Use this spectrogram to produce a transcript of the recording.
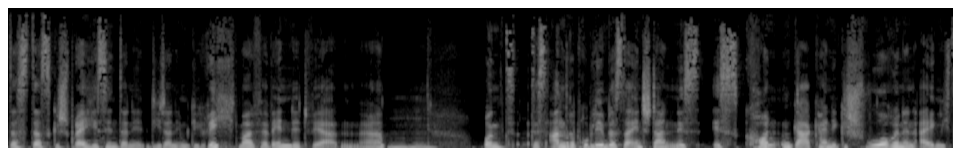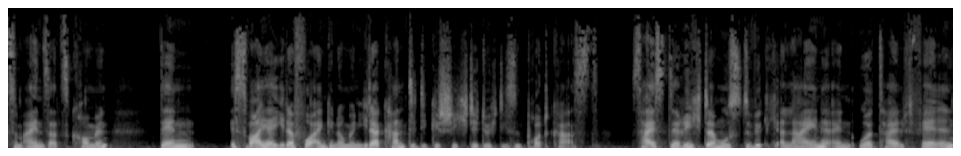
dass das Gespräche sind, die dann im Gericht mal verwendet werden. Ja. Mhm. Und das andere Problem, das da entstanden ist, es konnten gar keine Geschworenen eigentlich zum Einsatz kommen, denn es war ja jeder voreingenommen, jeder kannte die Geschichte durch diesen Podcast. Das heißt, der Richter musste wirklich alleine ein Urteil fällen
